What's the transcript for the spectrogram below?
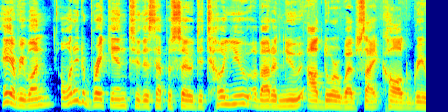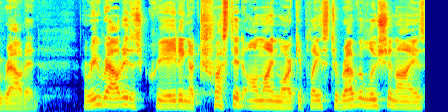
Hey everyone, I wanted to break into this episode to tell you about a new outdoor website called Rerouted. Rerouted is creating a trusted online marketplace to revolutionize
